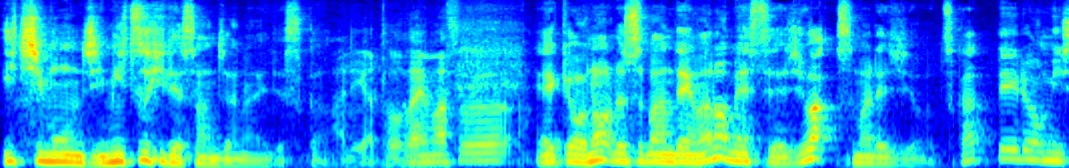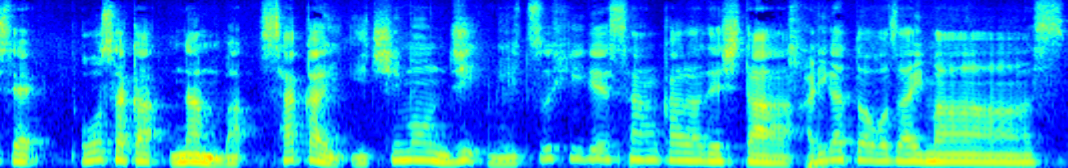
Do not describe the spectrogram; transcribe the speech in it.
一文字光秀さんじゃないですか。ありがとうございます。えー今日の留守番電話のメッセージはスマレジを使っているお店大阪難波堺一文字光秀さんからでした。ありがとうございます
